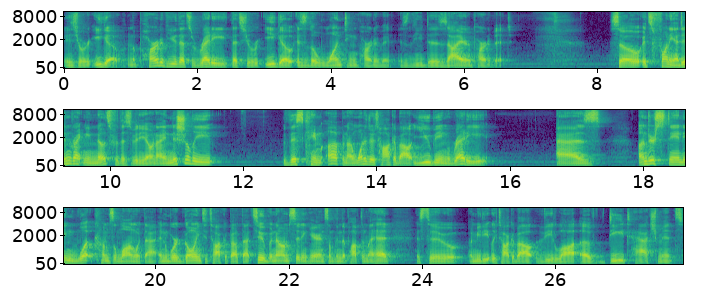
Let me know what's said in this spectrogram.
is your ego. And the part of you that's ready, that's your ego, is the wanting part of it, is the desire part of it. So it's funny, I didn't write any notes for this video, and I initially, this came up, and I wanted to talk about you being ready as understanding what comes along with that. And we're going to talk about that too. But now I'm sitting here, and something that popped in my head is to immediately talk about the law of detachment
